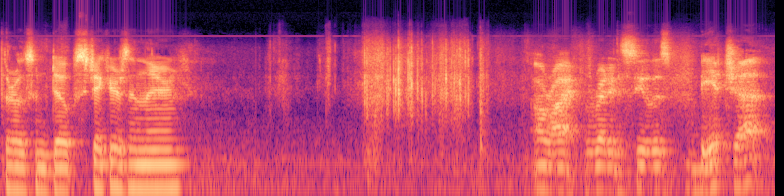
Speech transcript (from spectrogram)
Throw some dope stickers in there. All right, we're ready to seal this bitch up.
